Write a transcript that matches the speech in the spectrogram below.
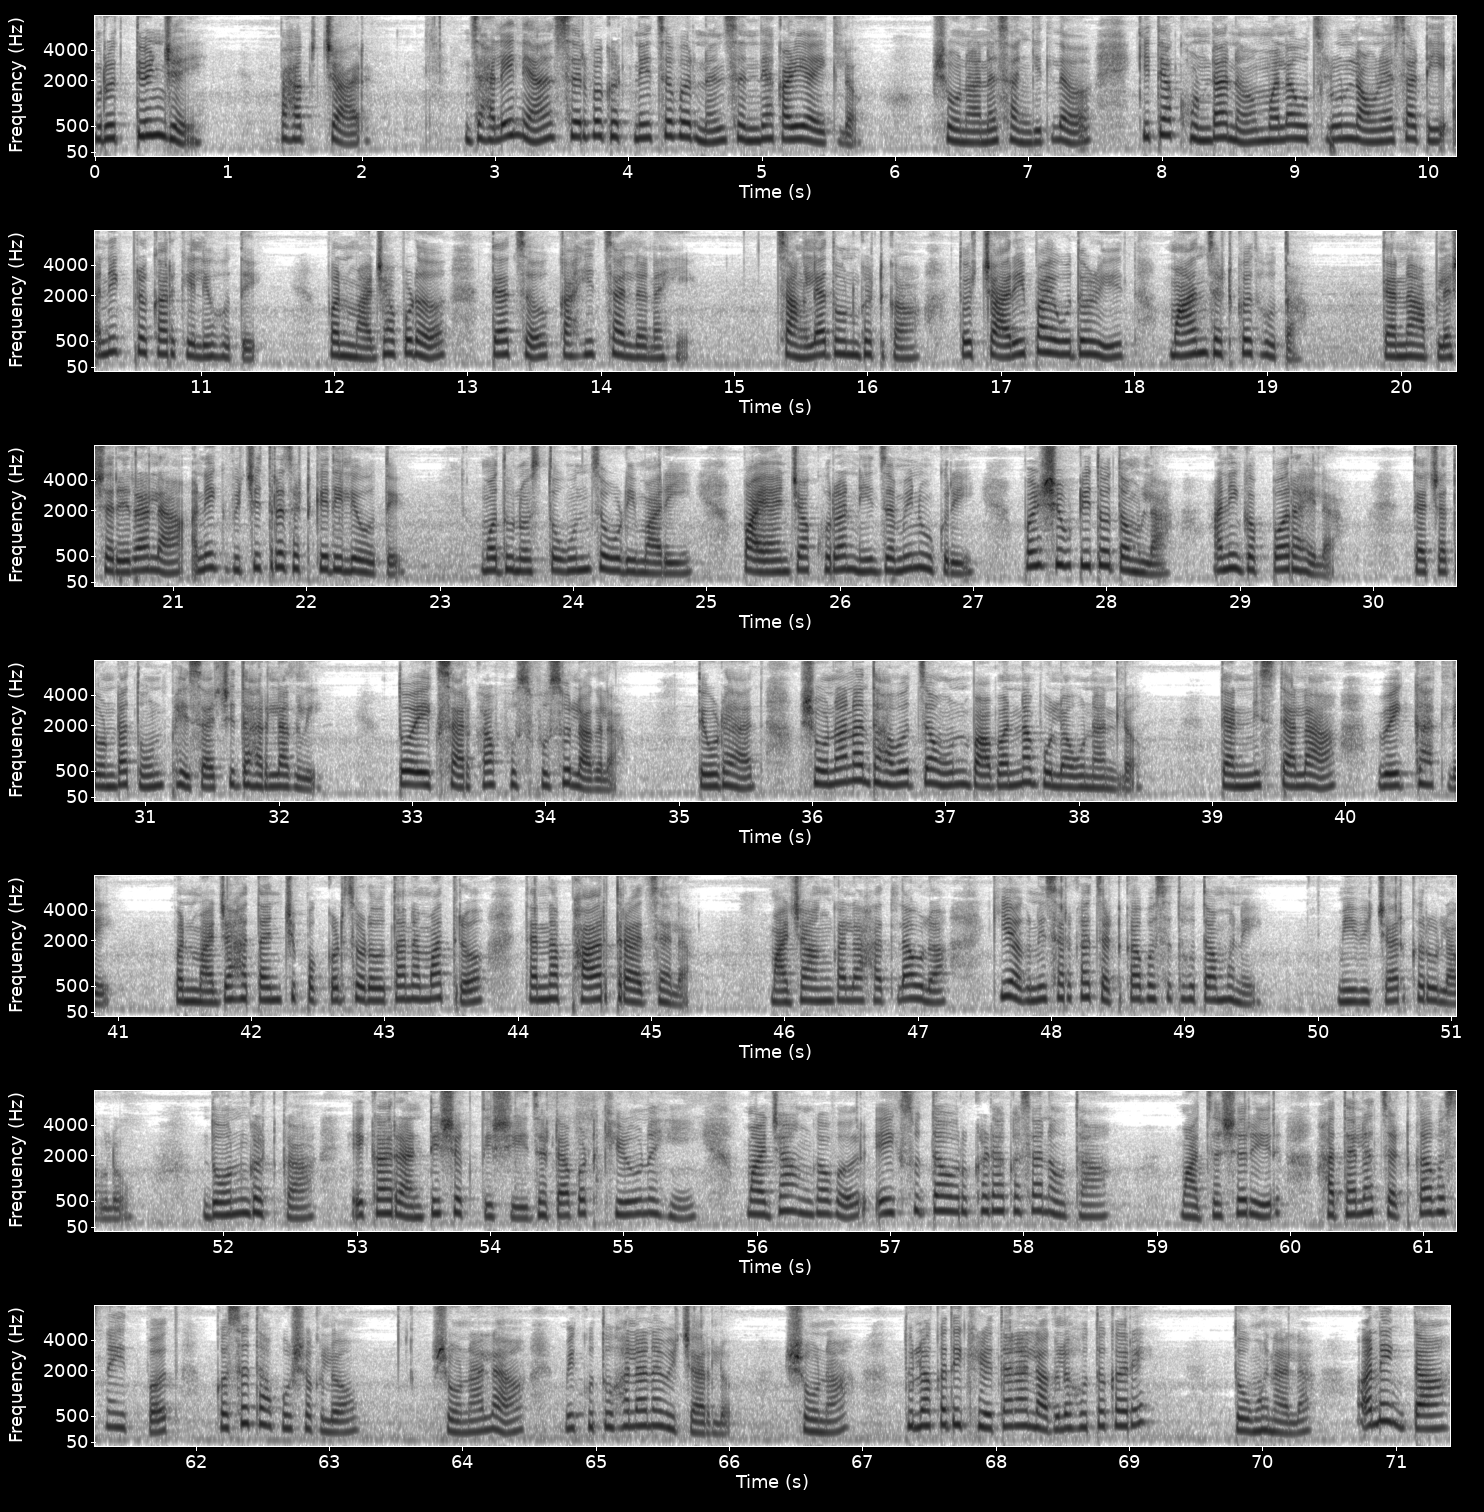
मृत्युंजय भाग चार. झालेल्या सर्व घटनेचं वर्णन संध्याकाळी ऐकलं. शोनानं सांगितलं की त्या खोंडानं मला उचलून लावण्यासाठी अनेक प्रकार केले होते पण माझ्यापुढं त्याचं काहीच चाललं नाही. चांगल्या दोन घटका तो चारी पाय उधळीत मान झटकत होता. त्यांना आपल्या शरीराला अनेक विचित्र झटके दिले होते. मधूनच तो उंच उडी मारी पायांच्या खुरांनी जमीन उकरी पण शेवटी तो दमला आणि गप्प राहिला. त्याच्या तोंडातून फेसाची धार लागली. तो एकसारखा फुसफुसू लागला. तेवढ्यात शोनानं धावत जाऊन बाबांना बोलावून आणलं. त्यांनीच त्याला वेग घातले पण माझ्या हातांची पकड सोडवताना मात्र त्यांना फार त्रास झाला. माझ्या अंगाला हात लावला की अग्नीसारखा चटका बसत होता म्हणे. मी विचार करू लागलो. दोन घटका एका रानटी शक्तीशी झटापट खिळूनही माझ्या अंगावर एकसुद्धा ओरखडा कसा नव्हता? माझं शरीर हाताला चटका बसण्या इतपत कसं तापू शकलं? शोनाला मी कुतूहलानं विचारलं शोना तुला कधी खेळताना लागलं होतं का रे? तो म्हणाला अनेकदा.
